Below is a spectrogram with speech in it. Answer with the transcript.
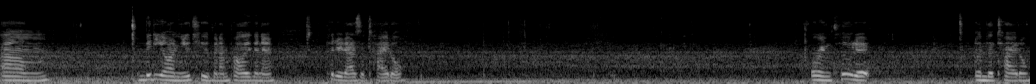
um, video on YouTube, and I'm probably gonna put it as a title or include it in the title.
